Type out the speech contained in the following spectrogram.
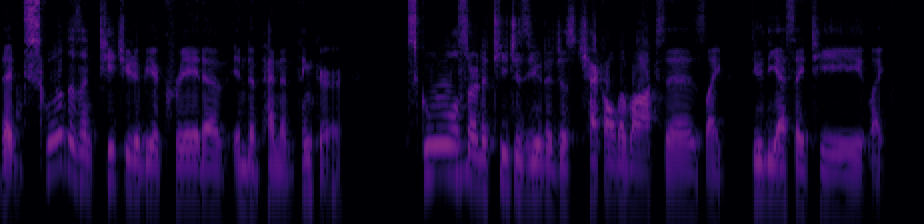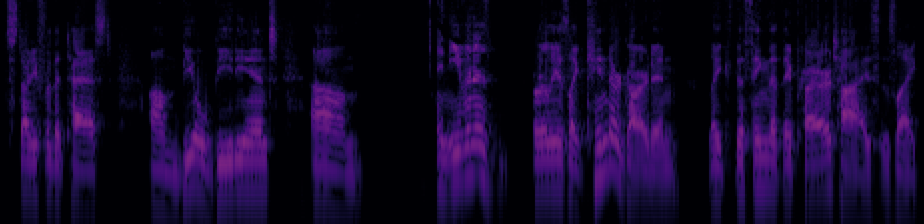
that school doesn't teach you to be a creative independent thinker school Mhm. sort of teaches you to just check all the boxes like do the sat like study for the test um, be obedient um, and even as early as like kindergarten like the thing that they prioritize is like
